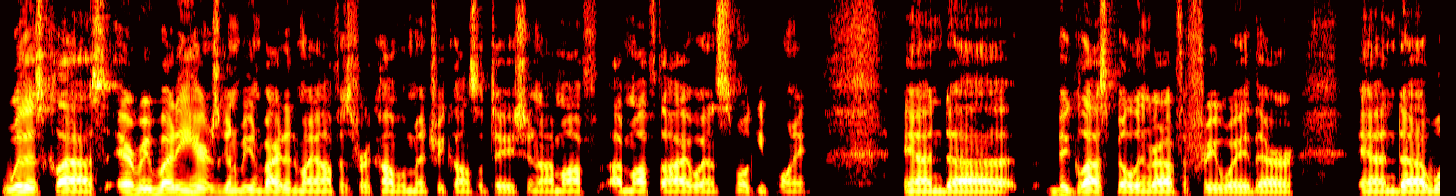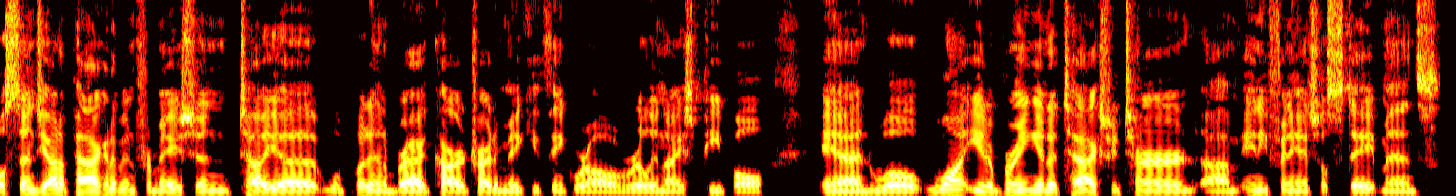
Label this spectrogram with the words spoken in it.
with this class. Everybody here is going to be invited to my office for a complimentary consultation. I'm off. I'm off the highway on Smokey Point, and uh, big glass building right off the freeway there. And uh, we'll send you out a packet of information. Tell you we'll put in a brag card, try to make you think we're all really nice people, and we'll want you to bring in a tax return, um, any financial statements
